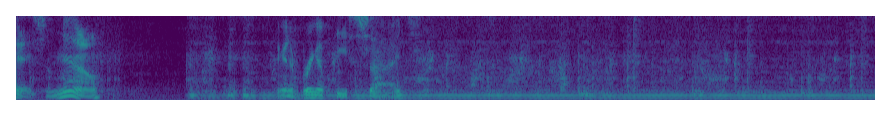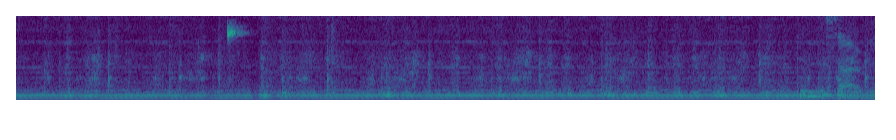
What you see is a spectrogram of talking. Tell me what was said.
Okay, so now I'm going to bring up these sides. Thin this out a bit.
